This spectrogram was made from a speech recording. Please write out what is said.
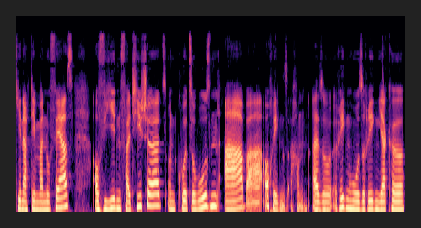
je nachdem wann du fährst, auf jeden Fall T-Shirts und kurze Hosen, aber auch Regensachen. Also Regenhose, Regenjacke,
